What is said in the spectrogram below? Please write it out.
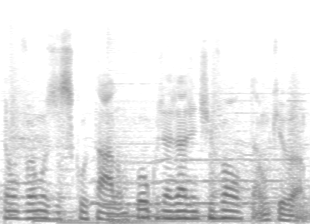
Então vamos escutá-la um pouco, já já a gente volta. Vamos que vamos.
